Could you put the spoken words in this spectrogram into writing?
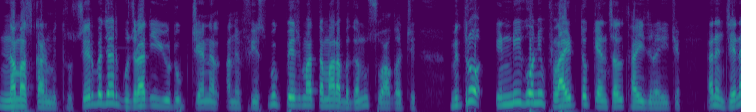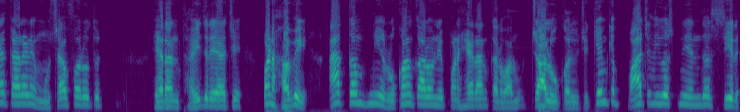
નમસ્કાર મિત્રો. શેરબજાર ગુજરાતી યુટ્યુબ ચેનલ અને ફેસબુક પેજમાં તમારા બધાનું સ્વાગત છે. મિત્રો, ઇન્ડિગોની ફ્લાઇટ તો કેન્સલ થઈ જ રહી છે અને જેના કારણે મુસાફરો તો હેરાન થઈ જ રહ્યા છે. પણ હવે આ કંપનીએ રોકાણકારોને પણ હેરાન કરવાનું ચાલુ કર્યું છે. કેમ કે પાંચ દિવસની અંદર શેર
